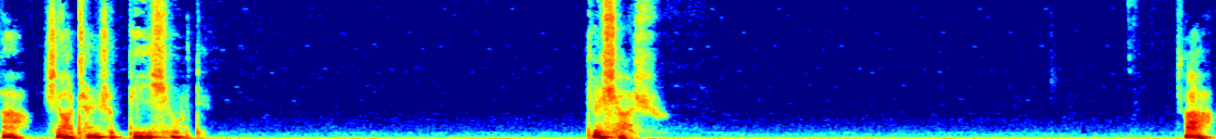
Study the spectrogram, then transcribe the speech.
啊，小乘是必修的，这小学。啊！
